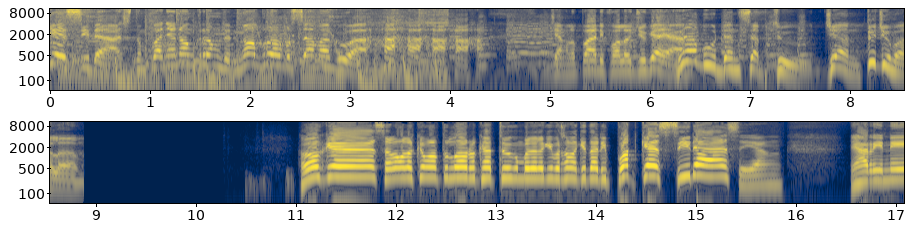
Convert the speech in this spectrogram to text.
Podcast Sidas, tempatnya nongkrong dan ngobrol bersama gua. Hahaha. Jangan lupa di follow juga ya. Rabu dan Sabtu jam 7 malam. Oke, assalamualaikum warahmatullahi wabarakatuh. Kembali lagi bersama kita di podcast Sidas yang yang hari ini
